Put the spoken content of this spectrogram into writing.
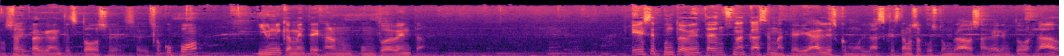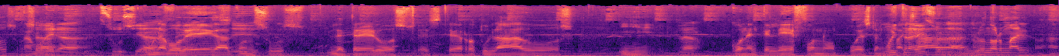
O sea, Sí. prácticamente todo se, se desocupó y únicamente dejaron un punto de venta. Ese punto de venta es una casa de materiales como las que estamos acostumbrados a ver en todos lados. o Una sea, bodega sucia. Una bodega Sí, con sus letreros este, rotulados y Claro. con el teléfono puesto en Muy la fachada, tradicional, ¿no? lo normal. ajá.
